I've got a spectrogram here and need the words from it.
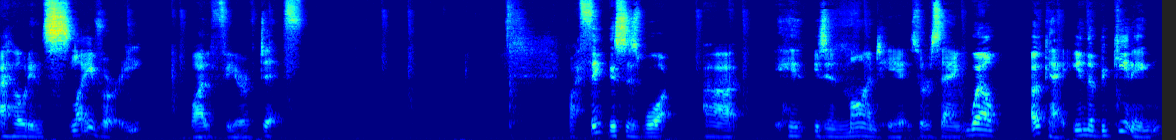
are held in slavery by the fear of death. I think this is what uh, he is in mind here, sort of saying, well, okay, in the beginning,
